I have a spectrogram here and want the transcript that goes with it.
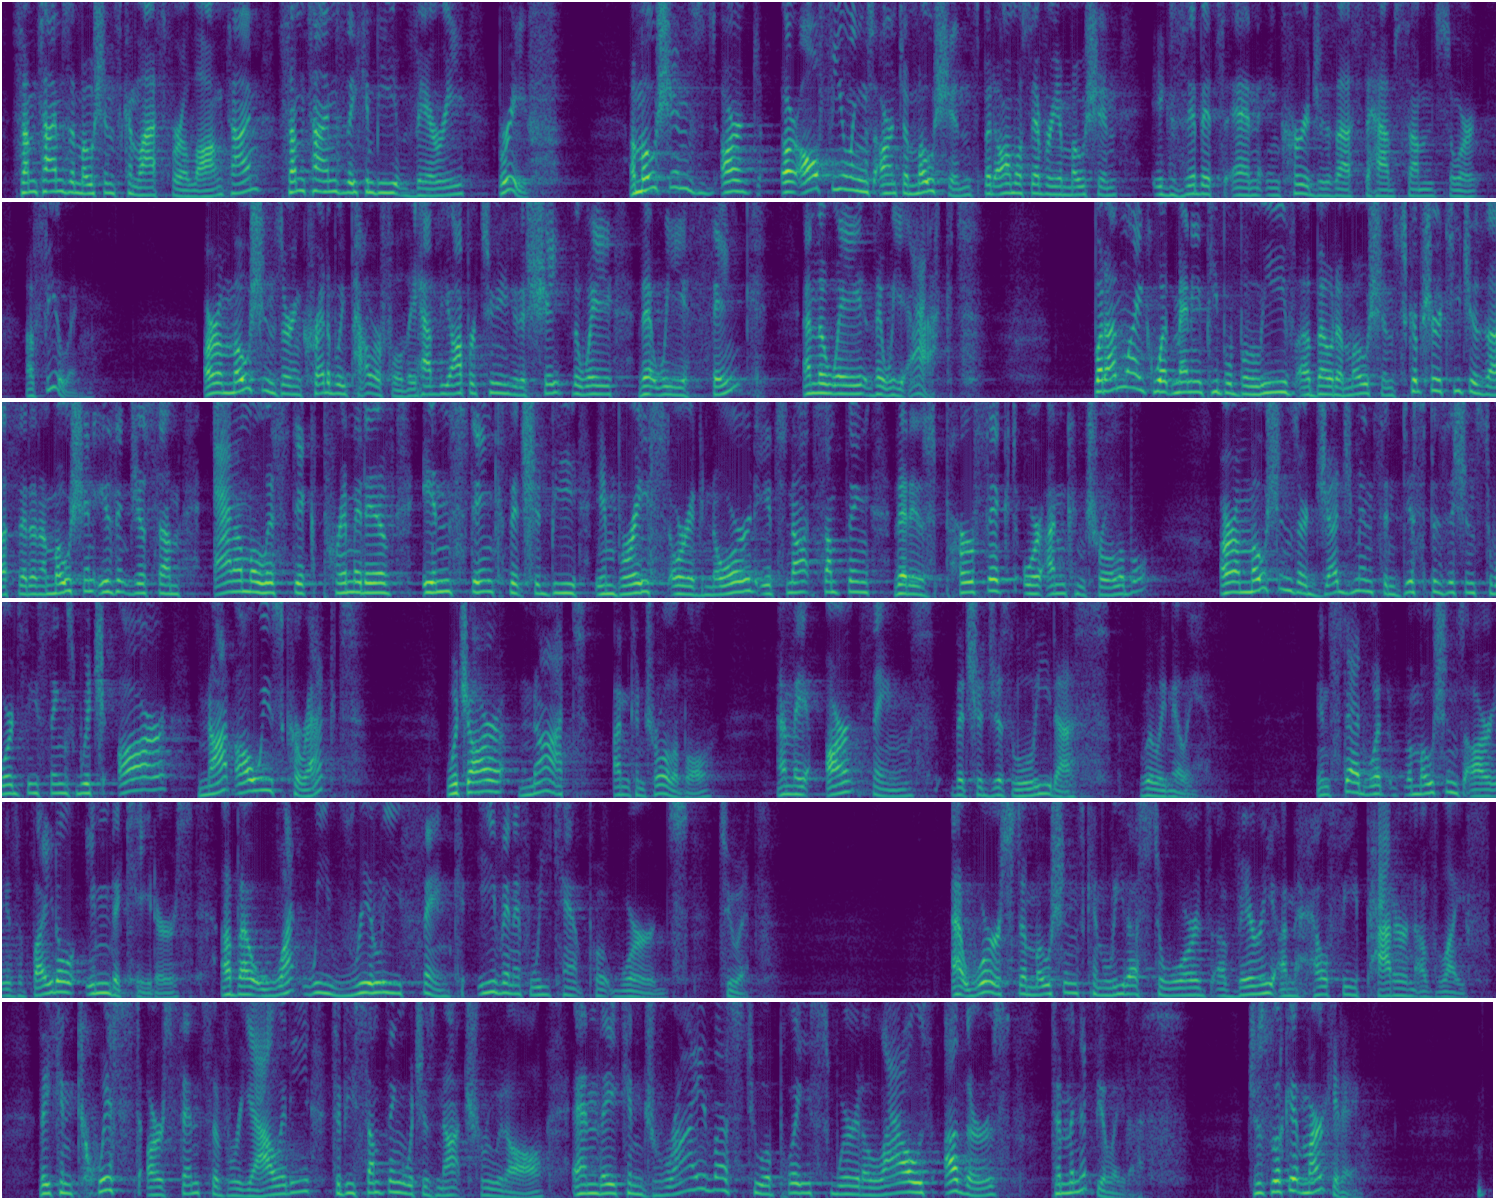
Sometimes emotions can last for a long time, sometimes they can be very brief. Emotions aren't, or all feelings aren't emotions, but almost every emotion exhibits and encourages us to have some sort of feeling. Our emotions are incredibly powerful. They have the opportunity to shape the way that we think and the way that we act. But unlike what many people believe about emotion, Scripture teaches us that an emotion isn't just some animalistic, primitive instinct that should be embraced or ignored. It's not something that is perfect or uncontrollable. Our emotions are judgments and dispositions towards these things which are not always correct, which are not uncontrollable, and they aren't things that should just lead us willy nilly. Instead, what emotions are is vital indicators about what we really think, even if we can't put words to it. At worst, emotions can lead us towards a very unhealthy pattern of life. They can twist our sense of reality to be something which is not true at all. And they can drive us to a place where it allows others to manipulate us. Just look at marketing.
